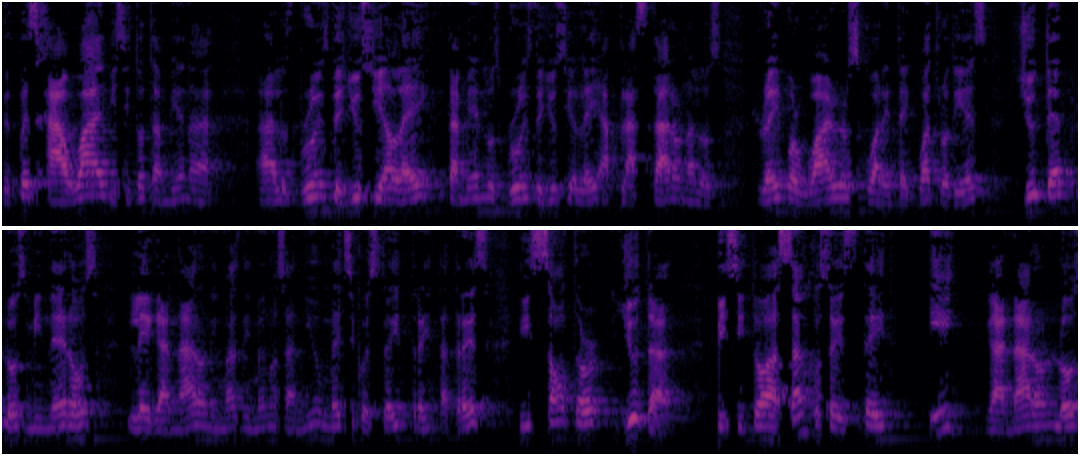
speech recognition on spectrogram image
Después Hawaii visitó también a, a los Bruins de UCLA. También los Bruins de UCLA aplastaron a los Rainbow Warriors 44-10. UTEP, los mineros, le ganaron ni más ni menos a New Mexico State 33 y Southern Utah visitó a San Jose State y ganaron los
